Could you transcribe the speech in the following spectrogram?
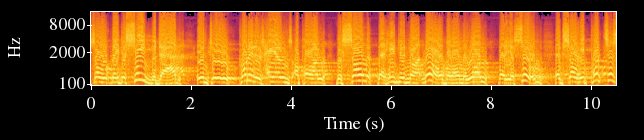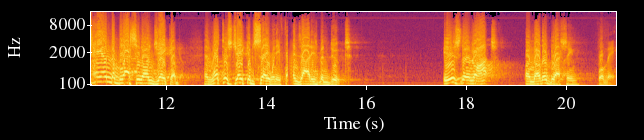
So they deceived the dad into putting his hands upon the son that he did not know, but on the one that he assumed. And so he puts his hand of blessing on Jacob. And what does Jacob say when he finds out he's been duped? Is there not another blessing for me?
